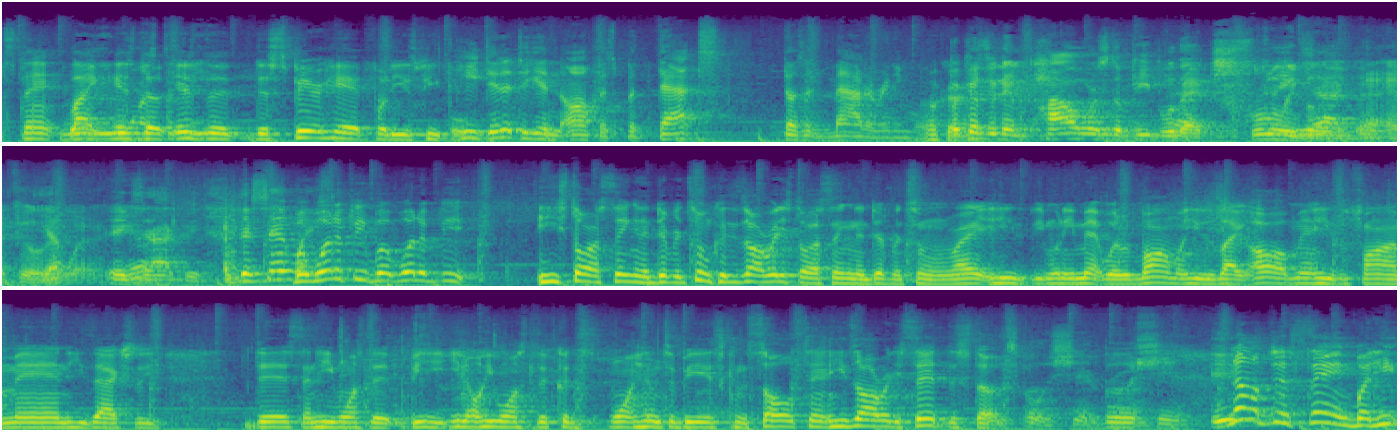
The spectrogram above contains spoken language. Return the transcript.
stand like Really is the is be- the the spearhead for these people? He did it to get in office, but that doesn't matter anymore. Okay. because it empowers the people that truly Exactly. believe that and feel Yep. that way. Exactly. The same But way- what if he? But what if he? He starts singing a different tune because he's already started singing a different tune, right? He when he met with Obama, he was like, "Oh man, he's a fine man. He's actually this, and he wants to be, you know, he wants to cons- want him to be his consultant. He's already said this stuff. Full of shit. Bullshit. No, I'm just saying, but he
